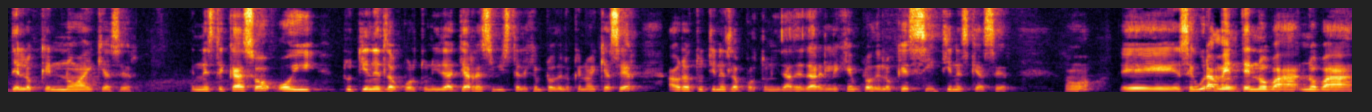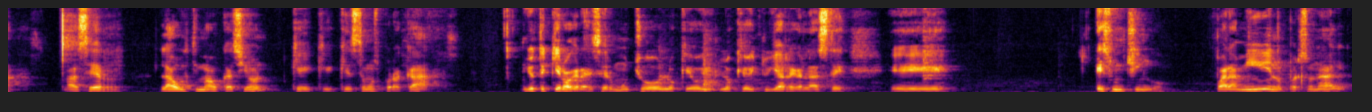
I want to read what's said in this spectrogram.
de lo que no hay que hacer. En este caso, hoy tú tienes la oportunidad, ya recibiste el ejemplo de lo que no hay que hacer, ahora tú tienes la oportunidad de dar el ejemplo de lo que sí tienes que hacer, ¿no? Eh, seguramente no va, no va a ser la última ocasión que, estemos por acá. Yo te quiero agradecer mucho lo que hoy, lo que hoy tú ya regalaste. Eh, es un chingo. Para mí, en lo personal,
